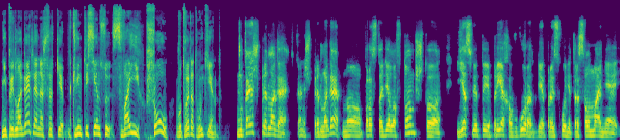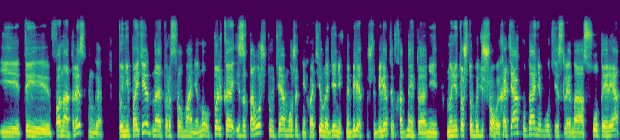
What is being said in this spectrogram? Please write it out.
Не предлагает ли она все-таки квинтэссенцию своих шоу вот в этот уикенд? Ну, конечно, предлагает. Конечно, предлагает, но просто дело в том, что если ты приехал в город, где происходит Рестлмания, и ты фанат рестлинга, то не пойти на эту Рестлманию, ну, только из-за того, что у тебя, может, не хватило денег на билет, потому что билеты входные-то они, ну, не то чтобы дешевые. Хотя куда-нибудь, если на сотый ряд,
